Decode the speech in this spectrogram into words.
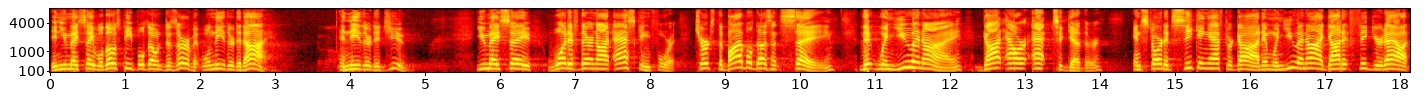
And you may say, well, those people don't deserve it. Well, neither did I, and neither did you. You may say, what if they're not asking for it? Church, the Bible doesn't say that when you and I got our act together, and started seeking after God, and when you and I got it figured out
